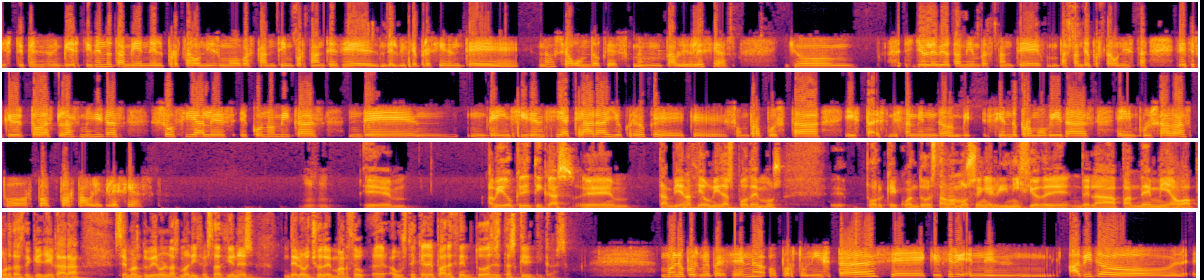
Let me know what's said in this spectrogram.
estoy, pensando, viendo también el protagonismo bastante importante del vicepresidente ¿no? segundo, que es mm, Pablo Iglesias. Yo yo le veo también bastante bastante protagonista. Es decir, que todas las medidas sociales, económicas de, de incidencia clara, yo creo que, son propuestas y están siendo promovidas e impulsadas por, por Pablo Iglesias. Eh, ha habido críticas eh, también hacia Unidas Podemos, eh, porque cuando estábamos en el inicio de, la pandemia o a puertas de que llegara, se mantuvieron las manifestaciones del 8 de marzo. ¿A usted qué le parecen todas estas críticas? Bueno, pues me parecen oportunistas. Eh, quiero decir, ha habido, eh,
